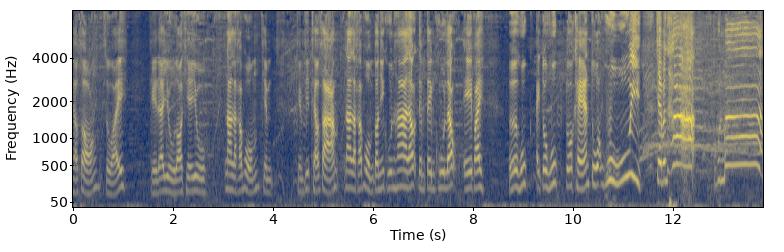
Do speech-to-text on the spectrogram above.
แถวสองสวย เคได้อยู่รอเคอยู่ นั่นแหละครับผมเข็มเข็มทิศแถวสามนั่นแหละครับผมตอนนี้คูณห้าแล้วเต็มเต็มๆคูณแล้วเอไป เออฮุกไอตัวฮุกตัวแขนตัวหูยเจ็ดพันห้าขอบคุณมาก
